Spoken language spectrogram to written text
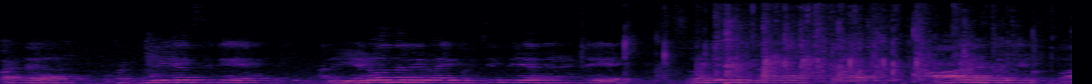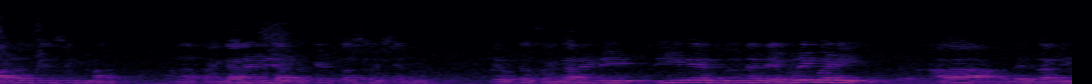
బట్ ఒక టూ ఇయర్స్కి అది ఏడు వందల ఇరవైకి వచ్చింది అని అంటే సోనీ ఆల్ అడ్వకేట్స్ బార్ అసోసియేషన్ మన మన సంగారెడ్డి అడ్వకేట్స్ అసోసియేషన్ లేకపోతే సంగారెడ్డి సీనియర్ జూనియర్ ఎవ్రీబడి చాలా అదే దాన్ని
